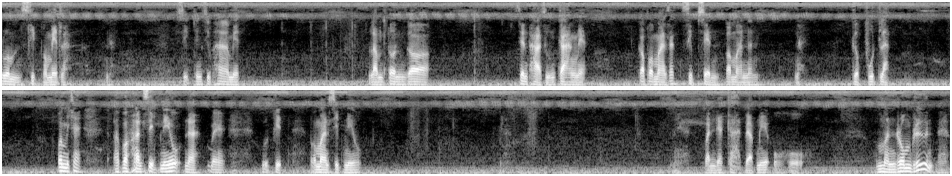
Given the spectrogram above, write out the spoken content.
ร่วมสิบกว่าเมตรละสิบถึงสิบห้าเมตรลำต้นก็เส้นผ่าศูนย์กลางเนี่ย ก็ประมาณสักสิบเซนประมาณนั้นนะเกือบฟุตละว่าไม่ใช่ ประมาณสิบนิ้วนะไม่พูดผิดประมาณสิบนิ้วบรรยากาศแบบนี้ โอ้โห มันร่มรื่นนะ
